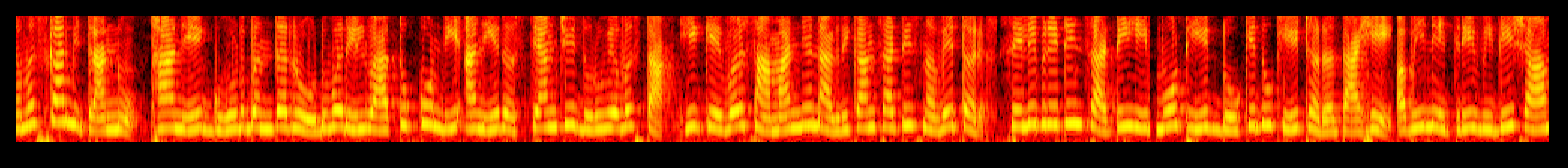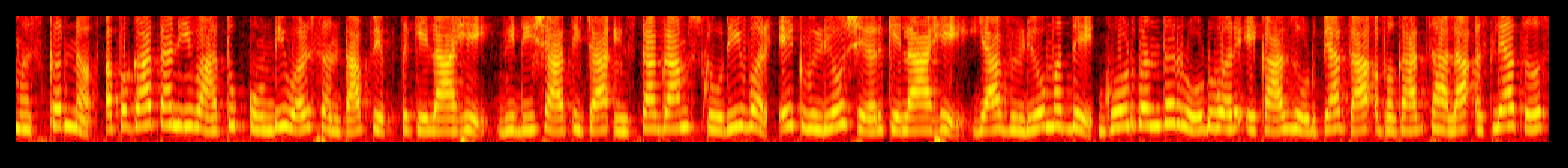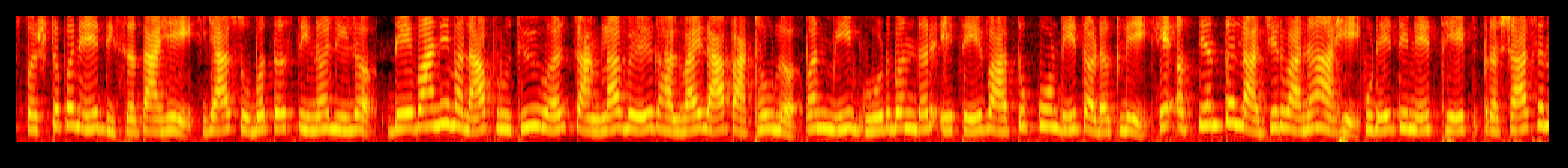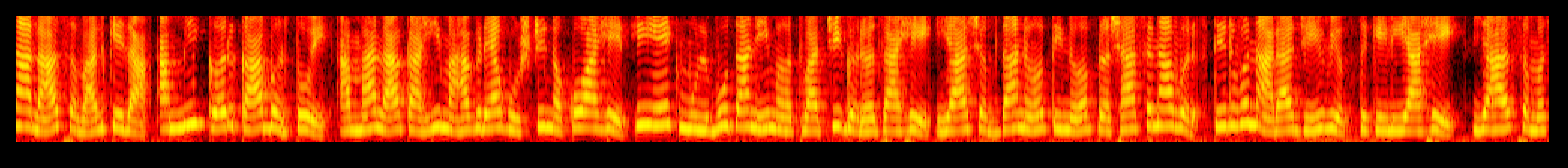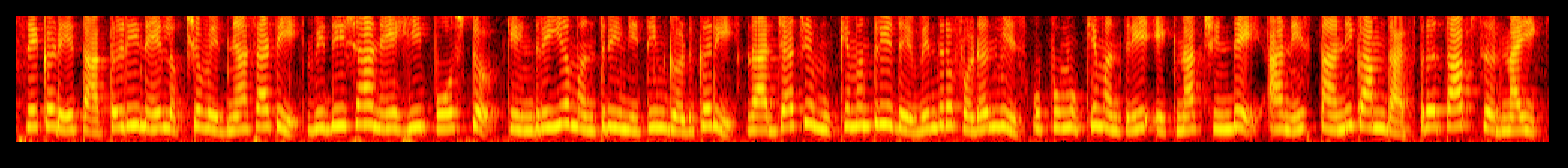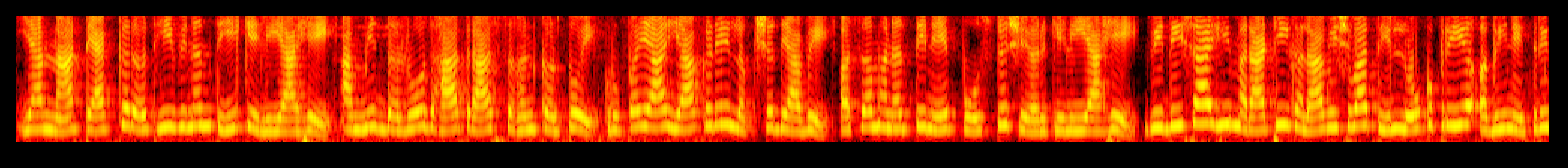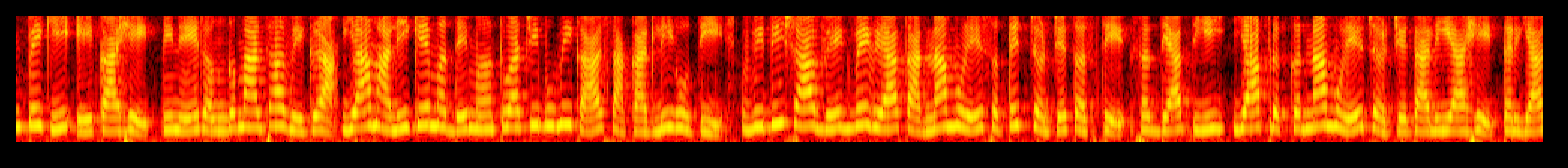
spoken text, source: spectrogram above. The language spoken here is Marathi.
नमस्कार मित्रांनो ठाणे घोडबंदर रोडवरील वाहतूक कोंडी आणि रस्त्यांची दुर्व्यवस्था ही केवळ सामान्य नागरिकांसाठीच नव्हे तर सेलिब्रिटींसाठीही मोठी डोकेदुखी ठरत आहे. अभिनेत्री विदिशा म्हस्करनं अपघात आणि वाहतूक कोंडीवर संताप व्यक्त केला आहे. विदिशा तिच्या इंस्टाग्राम स्टोरीवर एक व्हिडिओ शेअर केला आहे. या व्हिडिओमध्ये घोडबंदर रोडवर एका जोडप्याचा अपघात झाला असल्याचं स्पष्टपणे दिसत आहे. यासोबतच तिनं लिहिलं देवाने मला पृथ्वी पृथ्वीवर चांगला वेळ घालवायला पाठवलं पण मी घोडबंदर येथे वाहतूक कोंडीत अडकले हे अत्यंत लाजीरवाणं आहे. पुढे तिने थेट प्रशासनाला सवाल केला आम्ही कर का भरतोय? आम्हाला काही महागड्या गोष्टी नको आहेत. ही एक मूलभूत आणि महत्वाची गरज आहे. या शब्दानं तिनं प्रशासनावर तीव्र नाराजी व्यक्त केली आहे. या समस्येकडे तातडीने लक्ष वेधण्यासाठी विदिशाने ही पोस्ट केंद्रीय मंत्री नितीन गडकरी राज्याचे मुख्यमंत्री देवेंद्र फडणवीस उप उपमुख्यमंत्री एकनाथ शिंदे आणि स्थानिक आमदार प्रताप सरनाईक यांना टॅग करत ही विनंती केली आहे. आम्ही दररोज हा त्रास सहन करतोय. कृपया याकडे लक्ष द्यावे असं म्हणत तिने पोस्ट शेअर केली आहे. विदिशा ही मराठी कला विश्वातील लोकप्रिय अभिनेत्रींपैकी एक आहे. तिने रंग माझा वेगळा या मालिकेमध्ये महत्वाची भूमिका साकारली होती. विदिशा वेगवेगळ्या कारणामुळे सतत चर्चेत असते. सध्या ती या प्रकरणामुळे चर्चेत आली आहे. तर या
